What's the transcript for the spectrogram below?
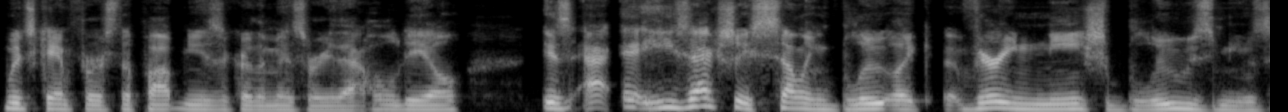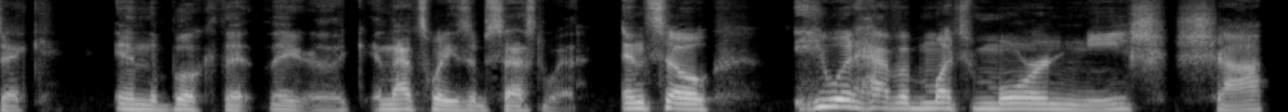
which came first, the pop music or the misery, that whole deal is a- he's actually selling blue like very niche blues music in the book that they like, and that's what he's obsessed with. And so he would have a much more niche shop,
